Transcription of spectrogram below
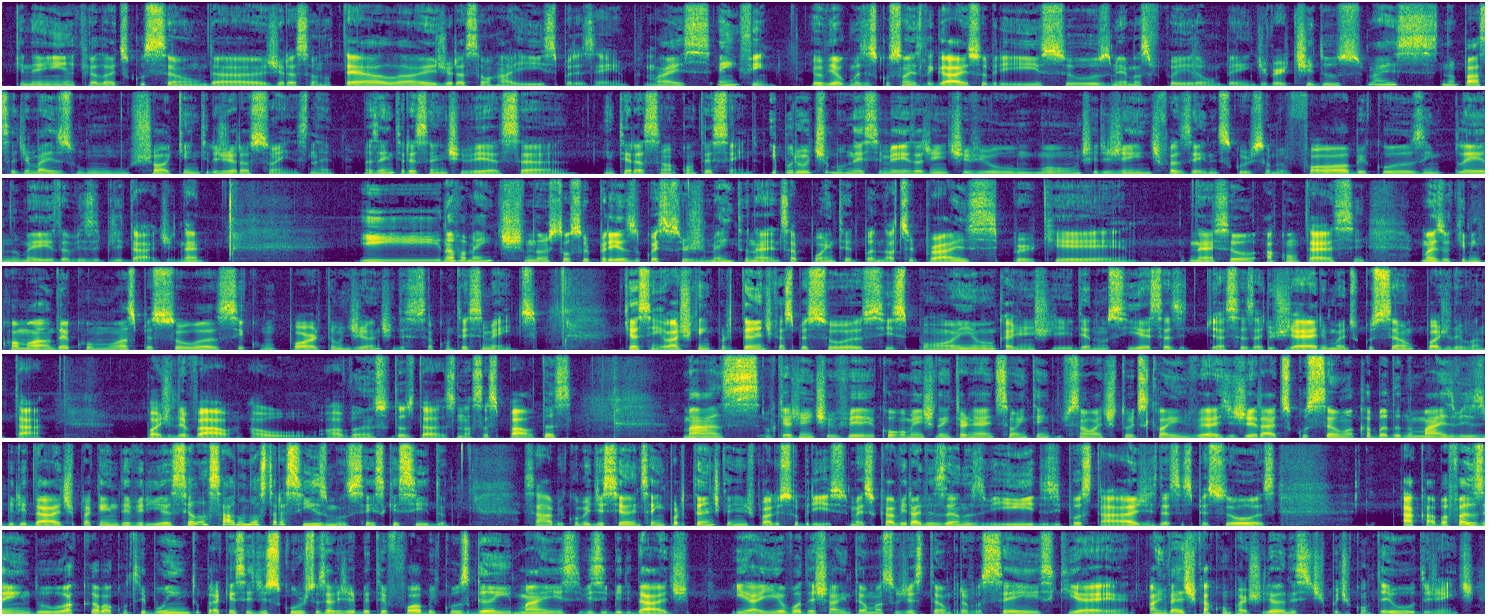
que nem aquela discussão da geração Nutella e geração raiz, por exemplo. Mas, enfim, eu vi algumas discussões legais sobre isso, os memes foram bem divertidos, mas não passa de mais um choque entre gerações, né? Mas é interessante ver essa interação acontecendo. E por último, nesse mês a gente viu um monte de gente fazendo discursos homofóbicos em pleno mês da visibilidade, né? E, novamente, não estou surpreso com esse surgimento, né? Disappointed but not surprised, porque né, isso acontece. Mas o que me incomoda é como as pessoas se comportam diante desses acontecimentos. Porque, assim, eu acho que é importante que as pessoas se exponham, que a gente denuncie essas, essas gere uma discussão que pode levantar, pode levar ao, ao avanço dos, das nossas pautas. Mas o que a gente vê comumente na internet são, são atitudes que, ao invés de gerar discussão, acabam dando mais visibilidade para quem deveria ser lançado no ostracismo, ser esquecido. Sabe? Como eu disse antes, é importante que a gente fale sobre isso, mas ficar viralizando os vídeos e postagens dessas pessoas acaba fazendo, acaba contribuindo para que esses discursos LGBTfóbicos ganhem mais visibilidade. E aí eu vou deixar então uma sugestão para vocês, que é, ao invés de ficar compartilhando esse tipo de conteúdo, gente,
